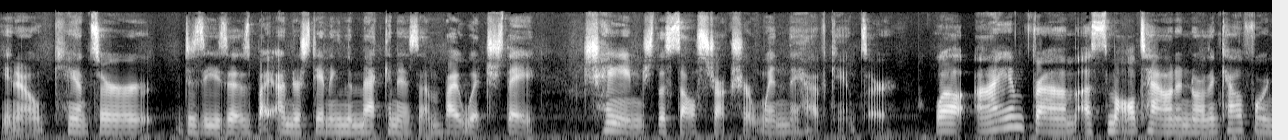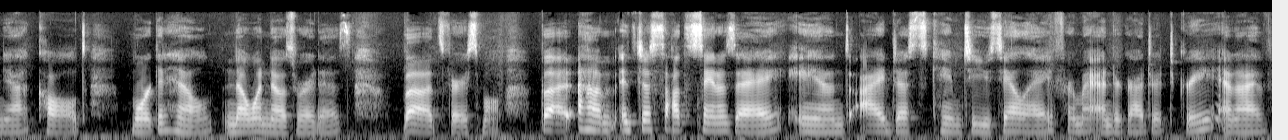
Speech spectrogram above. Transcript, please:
you know, cancer diseases by understanding the mechanism by which they change the cell structure when they have cancer. Well, I am from a small town in Northern California called Morgan Hill. No one knows where it is, but it's very small. But um, it's just south of San Jose, and I just came to UCLA for my undergraduate degree, and I've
